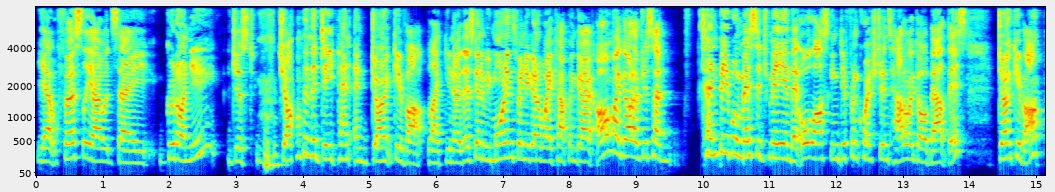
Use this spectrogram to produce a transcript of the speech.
Yeah, well, firstly, I would say good on you. Just jump in the deep end and don't give up. Like, you know, there's going to be mornings when you're going to wake up and go, oh my God, I've just had 10 people message me and they're all asking different questions. How do I go about this? Don't give up.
